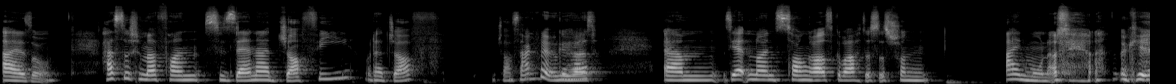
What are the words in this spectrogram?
also, hast du schon mal von Susanna Joffe oder Joff? Joffe Sagt mir gehört? Ähm, sie hat einen neuen Song rausgebracht, es ist schon ein Monat her. Okay.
